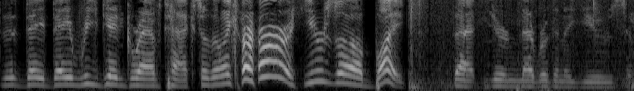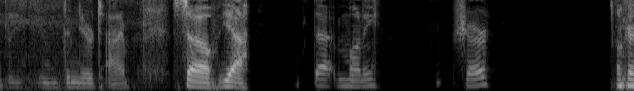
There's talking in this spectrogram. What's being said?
th- they they redid GravTech, so they're like, here's a bike that you're never gonna use at least in the near time." So yeah, that money, sure. Okay,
